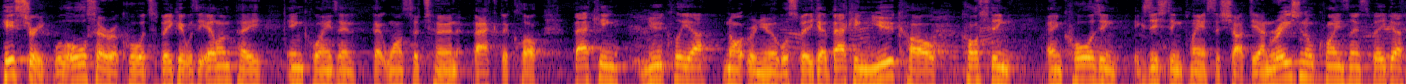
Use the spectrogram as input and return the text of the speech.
History will also record, Speaker, it was the LNP in Queensland that wants to turn back the clock, backing nuclear, not renewable, Speaker, backing new coal, costing and causing existing plants to shut down. Regional Queensland, Speaker,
